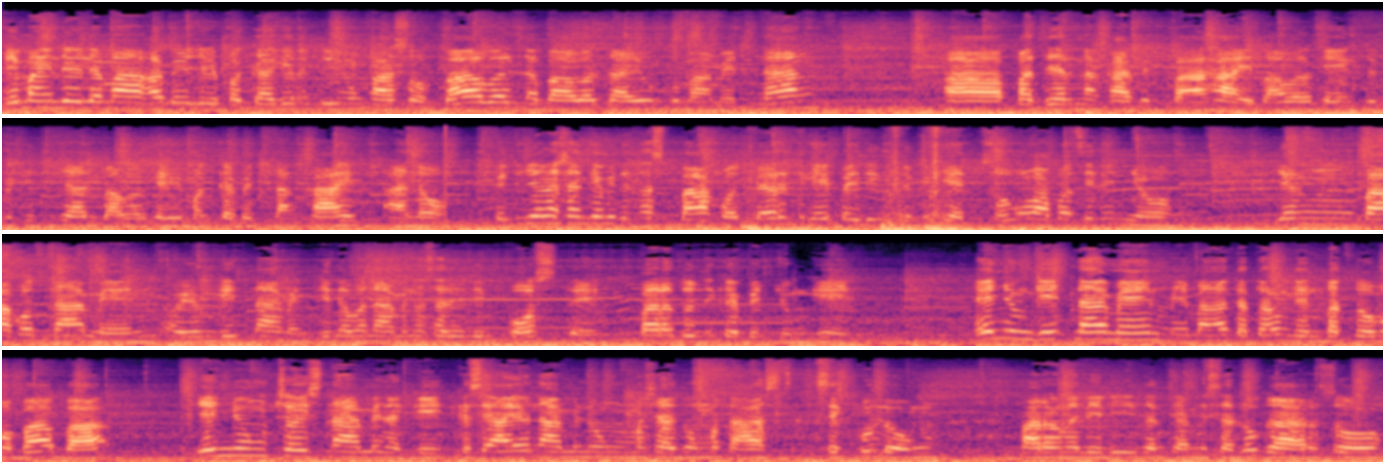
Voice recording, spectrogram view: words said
Reminder lang mga kabiler pagka ganito yung kaso bawal na bawal tayong gumamit ng uh, pader ng kapitbahay. Bawal kayong dumikit dyan bawal kayong magkabit ng kahit ano. Pwede nyo lang siyang gamitin as bakod pero hindi kayo pwedeng dumikit. So kung mapansin ninyo yung bakod namin o yung gate namin ginawa namin ng sariling poste para doon ikabit yung gate and yung gate namin. May mga tatanong din ba't to mababa? Yan yung choice namin na gate. Kasi ayaw namin nung masyadong mataas kasi kulong. Parang naliliitan kami sa lugar. So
